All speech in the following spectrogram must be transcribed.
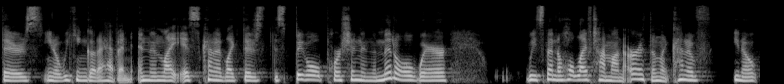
there's you know we can go to heaven and then like it's kind of like there's this big old portion in the middle where we spend a whole lifetime on earth and like kind of you know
